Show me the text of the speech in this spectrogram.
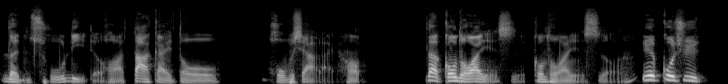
冷处理的话，大概都活不下来哈。那公投案也是，公投案也是哦，因为过去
